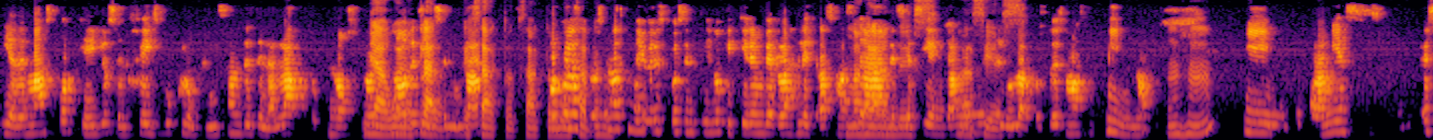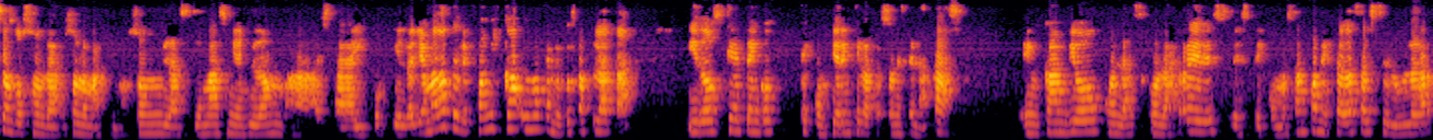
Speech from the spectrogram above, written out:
y además porque ellos el Facebook lo utilizan desde la laptop, no, no, desde el celular. Exacto, exacto. Porque las personas mayores pues entiendo que quieren ver las letras más, grandes, y así, en cambio en el celular pues es más mini, ¿no? Y para mí es, esas dos son, son lo máximo, son las que más me ayudan a estar ahí, porque la llamada telefónica, uno que me cuesta plata, y dos que tengo que confiar en que la persona esté en la casa. En cambio, con las, con las redes, este, como están conectadas al celular,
